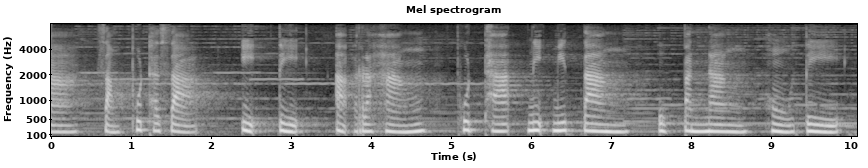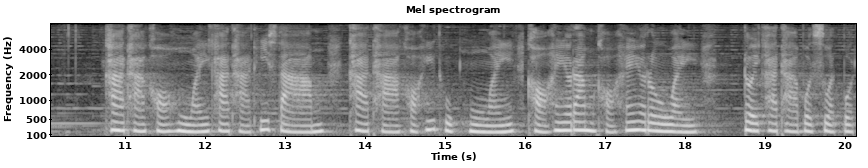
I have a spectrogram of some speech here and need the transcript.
าสัมพุทธัสสะ อิติ อะระหัง พุทธนิมิตตัง อุปปันนัง โหติ คาถาขอหวย คาถาที่สามคาถาขอให้ถูกหวย ขอให้ร่ำขอให้รวย โดยคาถาบทสวดบท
